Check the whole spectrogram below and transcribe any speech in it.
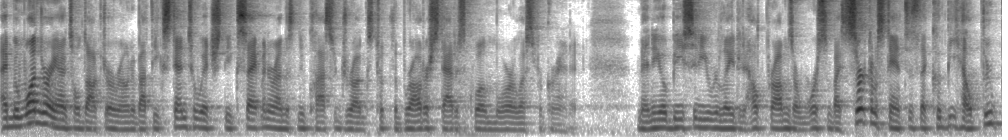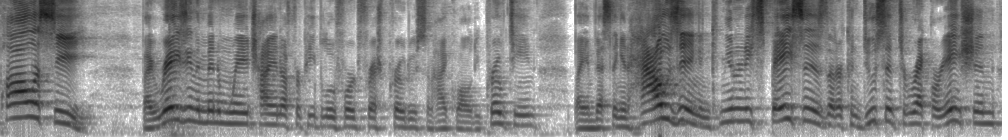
I've been wondering, I told Dr. Aronne, about the extent to which the excitement around this new class of drugs took the broader status quo more or less for granted. Many obesity related health problems are worsened by circumstances that could be helped through policy. By raising the minimum wage high enough for people who afford fresh produce and high quality protein, by investing in housing and community spaces that are conducive to recreation,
